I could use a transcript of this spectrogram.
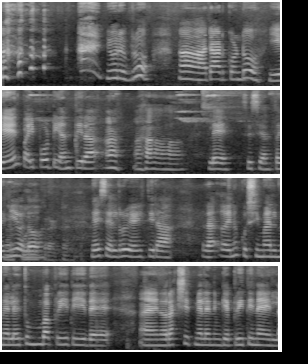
ಇವರಿಬ್ರು ಆಟ ಆಡ್ಕೊಂಡು ಏನು ಪೈಪೋಟಿ ಅಂತೀರಾ? ಹಾಂ ಆಹಾ ಲೇ ಸಿಸಿ ಅಂತ ಗೀಯೋಲು ಗೈಸ್ ಎಲ್ಲರೂ ಹೇಳ್ತೀರಾ? ರ ಏನು ಖುಷಿ ಮೇಲ್ ಮೇಲೆ ತುಂಬ ಪ್ರೀತಿ ಇದೆ. ಏನು ರಕ್ಷಿತ್ ಮೇಲೆ ನಿಮಗೆ ಪ್ರೀತಿನೇ ಇಲ್ಲ.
